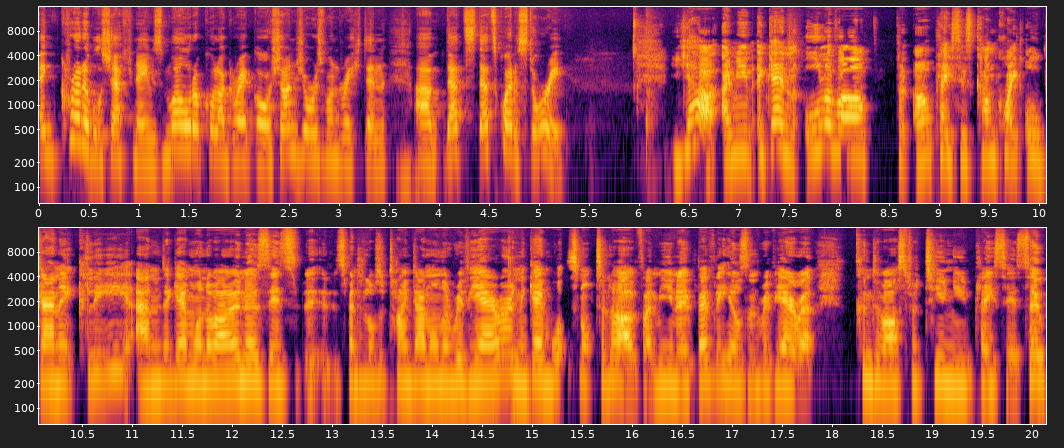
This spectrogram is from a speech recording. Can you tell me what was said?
incredible chef names mauro colagreco jean-georges Vongerichten. Um, that's that's quite a story. Yeah i mean again all of our our places come quite organically. And again one of our owners is uh, spent a lot of time down on the riviera. And again what's not to love? I mean you know beverly hills and riviera couldn't have asked for two new places. So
